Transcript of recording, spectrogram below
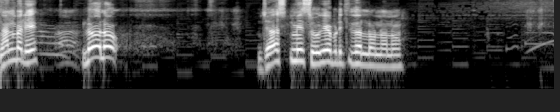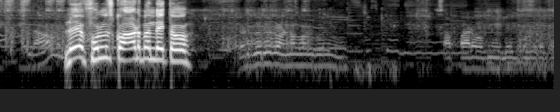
ನನ್ ಬಲಿ ಲೋ ಲೋ. ಜಸ್ಟ್ ಮಿಸ್ ಹೋಗೇ ಬಿಡ್ತಿದ್ದಲ್ಲೋ ನಾನು. ಲೇ ಫುಲ್ ಸ್ಕ್ವಾಡ್ ಬಂದೈತು ಎರಡು ದೂರ ಇರೋ ಅಣ್ಣ ಬಂದು ಅಪ್ಪಾರ ಒಬ್ಬನೇ ಇಲ್ಲೇ ಇದ್ರಪ್ಪ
